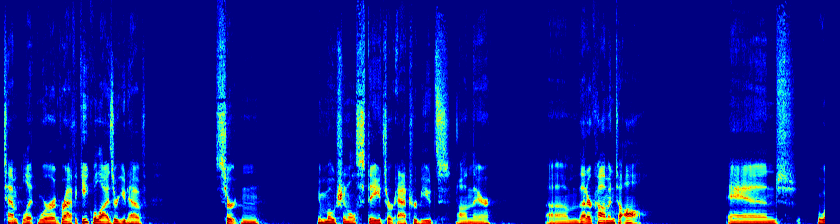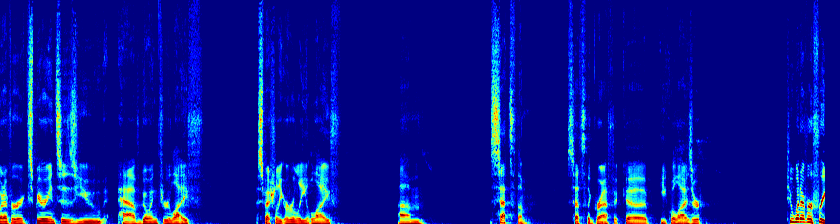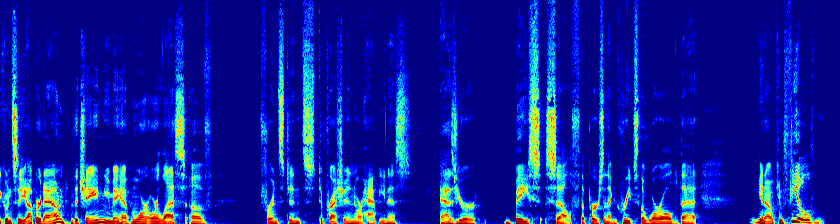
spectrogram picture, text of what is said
template were a graphic equalizer, you'd have certain emotional states or attributes on there um, that are common to all. And whatever experiences you have going through life, especially early life, um, sets them, sets the graphic uh, equalizer to whatever frequency, up or down the chain. You may have more or less of, for instance, depression or happiness as your base self, the person that greets the world that, you know, can feel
